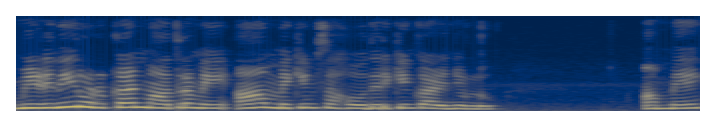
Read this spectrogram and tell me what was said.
മിഴിനീർ ഒഴുക്കാൻ മാത്രമേ ആ അമ്മയ്ക്കും സഹോദരിക്കും കഴിഞ്ഞുള്ളൂ. അമ്മേ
